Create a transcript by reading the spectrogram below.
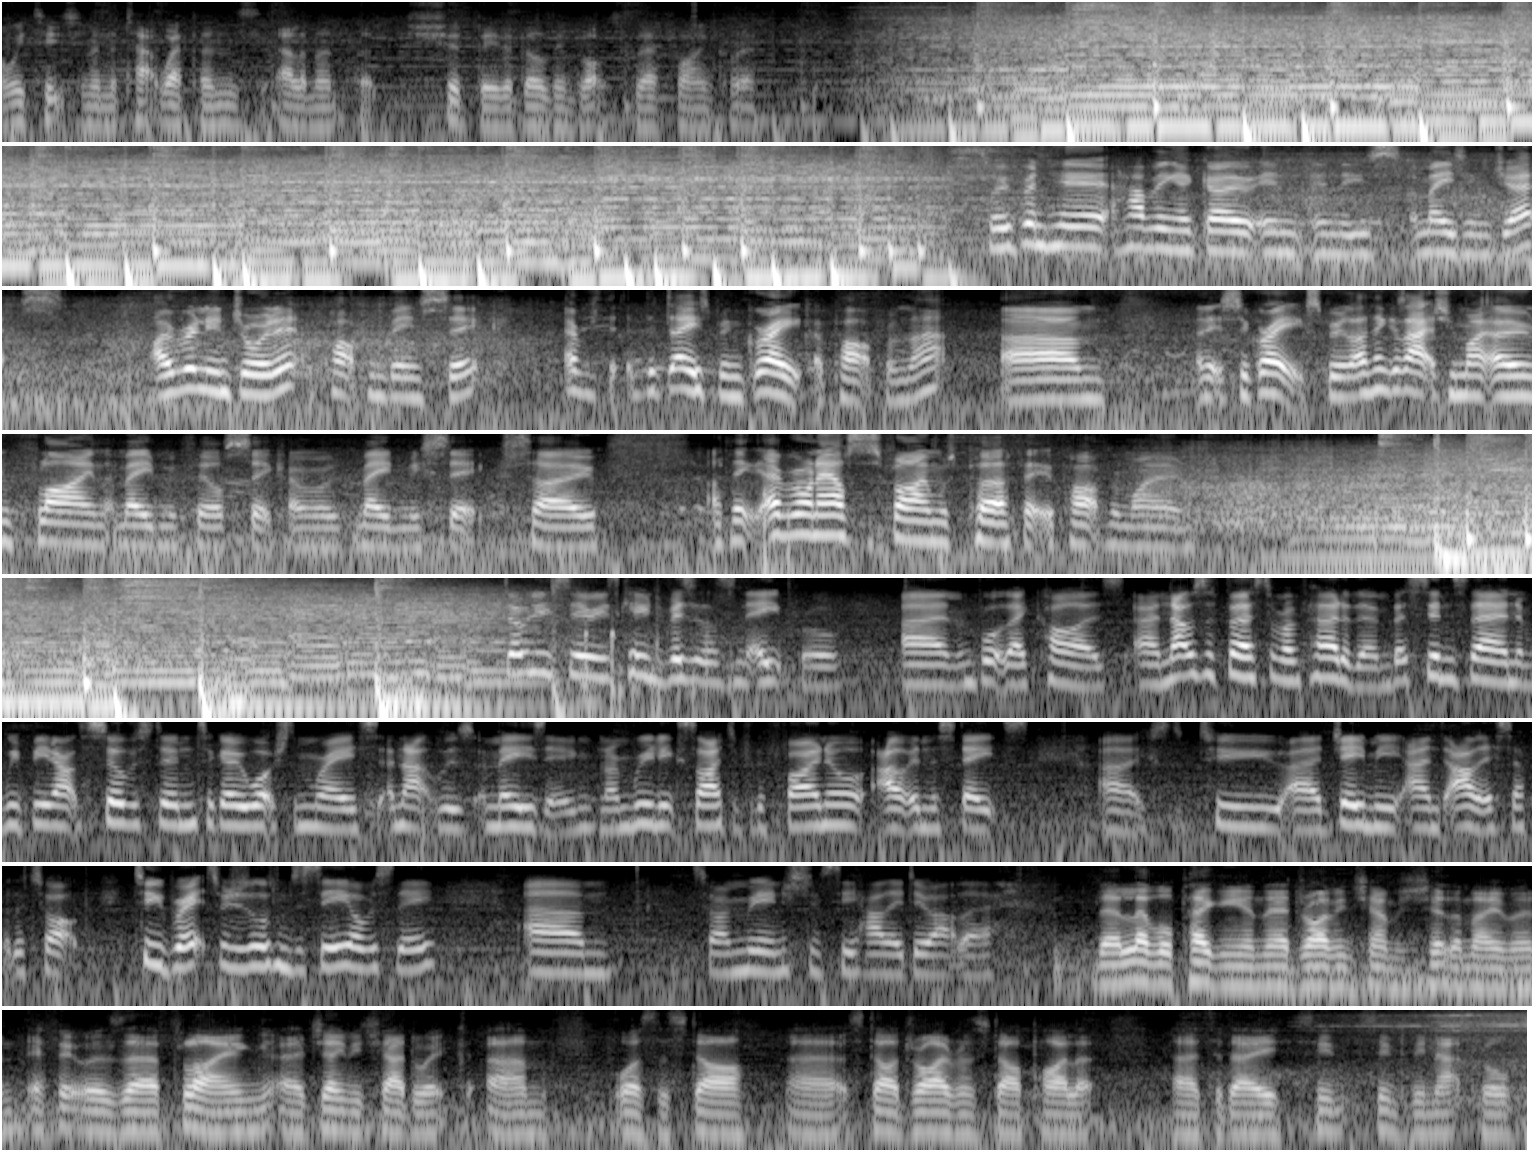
We teach them in the TAC weapons element that should be the building blocks for their flying career. So we've been here having a go in, in these amazing jets. I really enjoyed it, apart from being sick. Everything, the day's been great, apart from that. Um, and it's a great experience. I think it's actually my own flying that made me feel sick and made me sick. So I think everyone else's flying was perfect, apart from my own. W Series came to visit us in April um, and bought their cars. And that was the first time I've heard of them. But since then, we've been out to Silverstone to go watch them race, and that was amazing. And I'm really excited for the final out in the States uh, to uh, Jamie and Alice up at the top. Two Brits, which is awesome to see, obviously. Um, so I'm really interested to see how they do out there. They're level pegging in their driving championship at the moment. If it was uh, flying, uh, Jamie Chadwick um, was the star, uh, star driver and star pilot uh, today. Seemed, seemed to be natural.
